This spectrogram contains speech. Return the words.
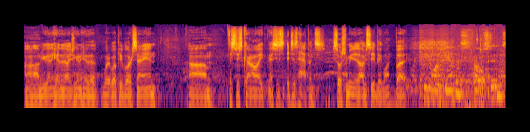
Um, you're gonna hear the noise. You're gonna hear the what, what people are saying. Um, it's just kind of like it's just it just happens. Social media is obviously a big one, but like people on campus, fellow students.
